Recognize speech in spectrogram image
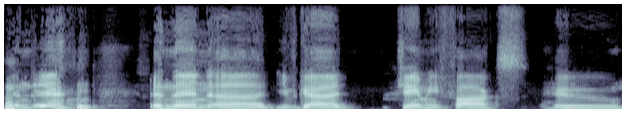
and then and then uh, you've got Jamie Foxx, who.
